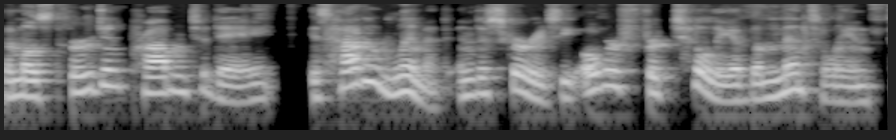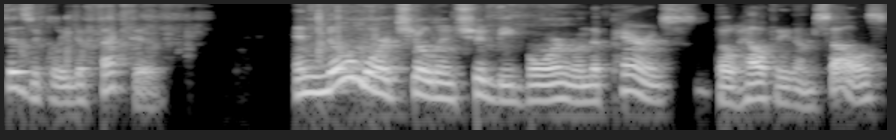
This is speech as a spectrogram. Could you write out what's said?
The most urgent problem today is how to limit and discourage the overfertility of the mentally and physically defective. And no more children should be born when the parents, though healthy themselves,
